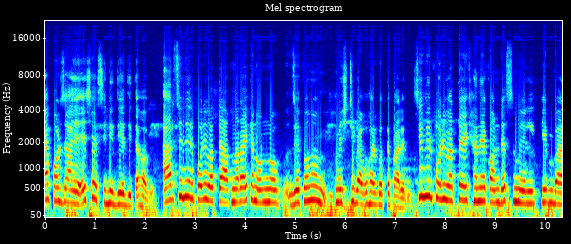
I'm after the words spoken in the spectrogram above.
এ পর্যায়ে এসে চিনি দিয়ে দিতে হবে। আর চিনির পরিবর্তে আপনারা এখানে অন্য যে কোনো মিষ্টি ব্যবহার করতে পারেন। চিনির পরিবর্তে এখানে কন্ডেন্স মিল্ক কিংবা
